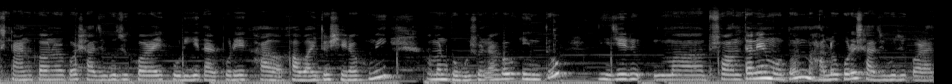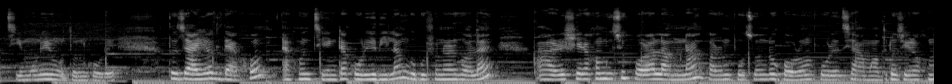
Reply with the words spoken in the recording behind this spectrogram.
স্নান করানোর পর সাজুগুজু করাই, করিয়ে তারপরে খাওয়া, খাওয়াই তো সেরকমই। আমার গোপুসোনাকেও কিন্তু নিজের সন্তানের মতন ভালো করে সাজুগুজু করাচ্ছি, মনের মতন করে। তো যাই হোক, দেখো, এখন চেনটা পরিয়ে দিলাম গোপুসোনার গলায়। আর সেরকম কিছু পরালাম না, কারণ প্রচণ্ড গরম পড়েছে, আমাদেরও যেরকম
